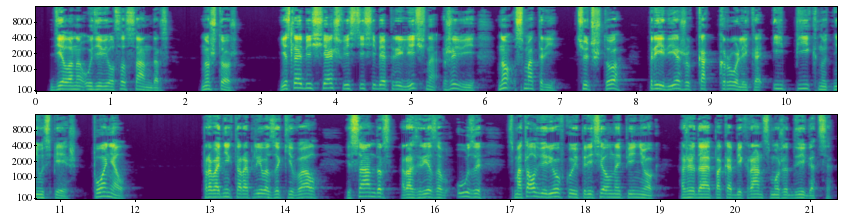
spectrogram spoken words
– делано удивился Сандерс. Ну что ж, если обещаешь вести себя прилично, живи, но смотри, чуть что, прирежу как кролика и пикнуть не успеешь. Понял? Проводник торопливо закивал, и Сандерс, разрезав узы, смотал веревку и пересел на пенек, ожидая, пока Бикран сможет двигаться.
